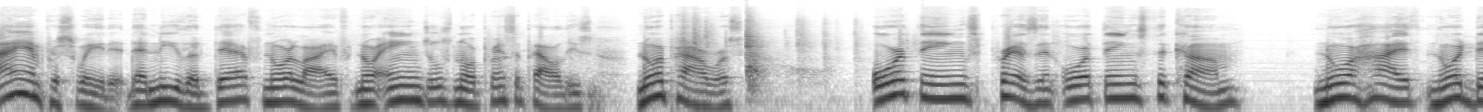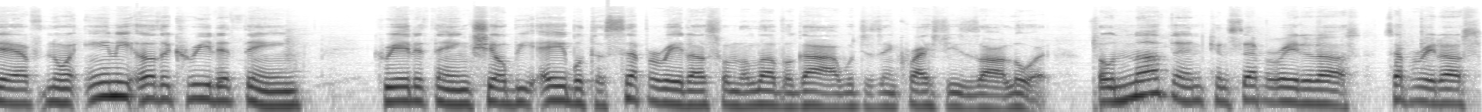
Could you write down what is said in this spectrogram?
I am persuaded that neither death nor life, nor angels, nor principalities, nor powers, or things present, or things to come, nor height, nor depth, nor any other created thing, created thing shall be able to separate us from the love of God, which is in Christ Jesus our Lord. So nothing can separate us, separate us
